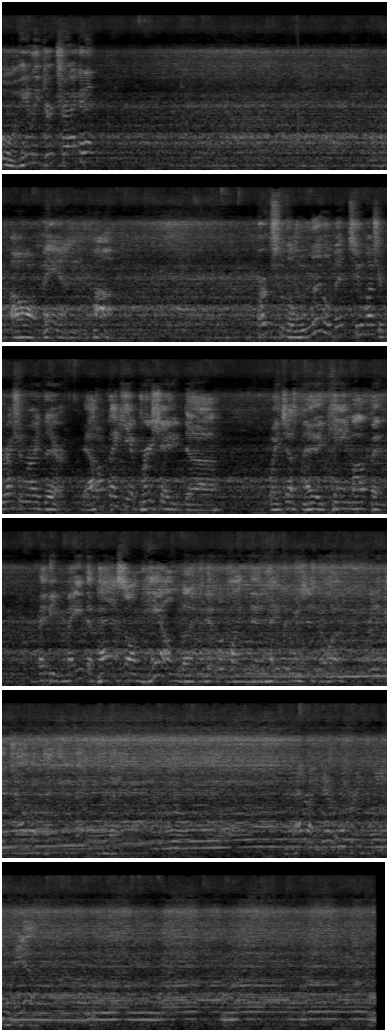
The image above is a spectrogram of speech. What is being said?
Oh, Haley dirt tracking it. Oh man, huh? Herbst with a little bit too much aggression right there. Yeah, I don't think he appreciated uh, way Justin Haley came up and maybe made the pass on him,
